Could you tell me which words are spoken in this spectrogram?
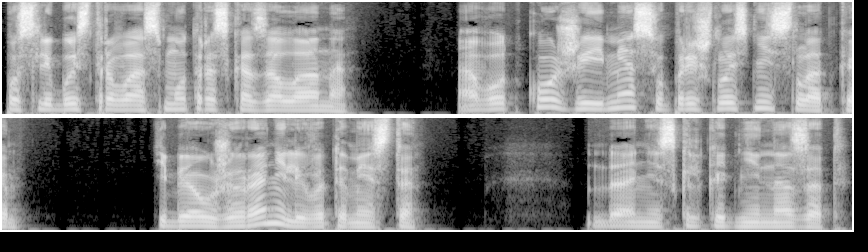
после быстрого осмотра сказала она. А вот коже и мясу пришлось несладко. Тебя уже ранили в это место? Да, несколько дней назад.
